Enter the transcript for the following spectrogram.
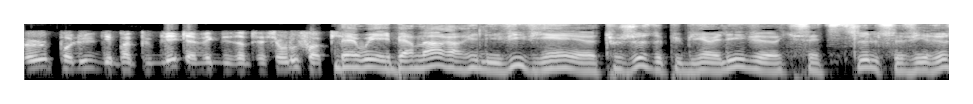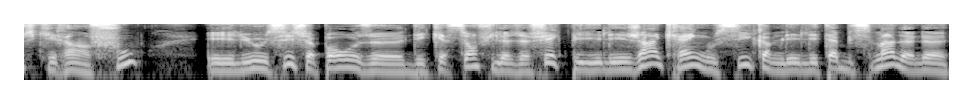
eux, polluent le débat public avec des obsessions loufoques. Ben oui, et Bernard-Henri Lévy vient euh, tout juste de publier un livre euh, qui s'intitule Ce virus qui rend fou. Et lui aussi se pose euh, des questions philosophiques. Puis les gens craignent aussi, comme l'établissement de,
